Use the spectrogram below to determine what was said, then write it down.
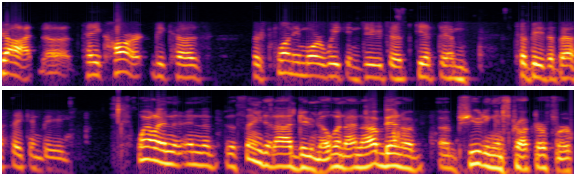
shot, uh, take heart because – there's plenty more we can do to get them to be the best they can be. Well, and, and the, the thing that I do know, and, and I've been a, a shooting instructor for,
